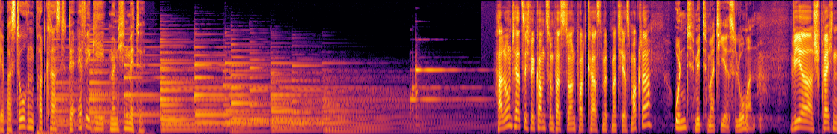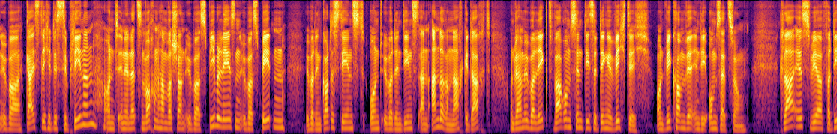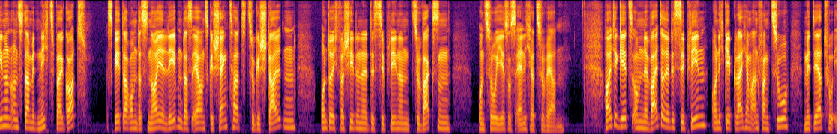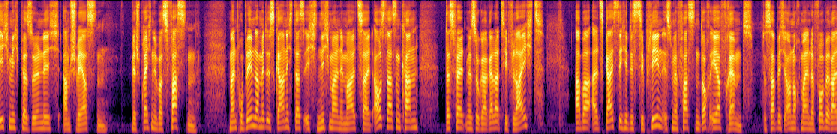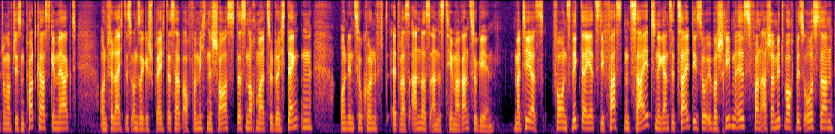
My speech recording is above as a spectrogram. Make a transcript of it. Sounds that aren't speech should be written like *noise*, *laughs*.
der Pastoren-Podcast der FEG München Mitte. Hallo und herzlich willkommen zum Pastoren-Podcast mit Matthias Mockler und mit Matthias Lohmann. Wir sprechen über geistliche Disziplinen und in den letzten Wochen haben wir schon übers Bibellesen, übers Beten, über den Gottesdienst und über den Dienst an anderen nachgedacht. Und wir haben überlegt, warum sind diese Dinge wichtig und wie kommen wir in die Umsetzung. Klar ist, wir verdienen uns damit nichts bei Gott. Es geht darum, das neue Leben, das er uns geschenkt hat, zu gestalten und durch verschiedene Disziplinen zu wachsen und so Jesus ähnlicher zu werden. Heute geht es um eine weitere Disziplin und ich gebe gleich am Anfang zu, mit der tue ich mich persönlich am schwersten. Wir sprechen übers Fasten. Mein Problem damit ist gar nicht, dass ich nicht mal eine Mahlzeit auslassen kann. Das fällt mir sogar relativ leicht. Aber als geistliche Disziplin ist mir Fasten doch eher fremd. Das habe ich auch noch mal in der Vorbereitung auf diesen Podcast gemerkt. Und vielleicht ist unser Gespräch deshalb auch für mich eine Chance, das noch mal zu durchdenken und in Zukunft etwas anders an das Thema ranzugehen. Matthias, vor uns liegt ja jetzt die Fastenzeit, eine ganze Zeit, die so überschrieben ist, von Aschermittwoch bis Ostern.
